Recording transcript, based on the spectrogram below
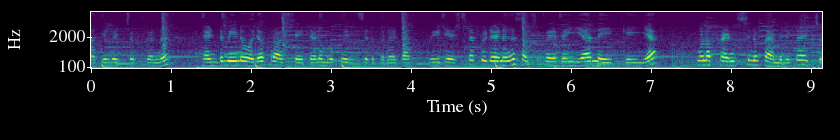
ആദ്യം വെച്ചെടുക്കണം രണ്ട് മീൻ ഓരോ പ്രാവശ്യമായിട്ടാണ് നമ്മൾ പൊരിച്ചെടുക്കുന്നത് കേട്ടോ. വീഡിയോ ഇഷ്ടപ്പെടുകയാണെങ്കിൽ സബ്സ്ക്രൈബ് ചെയ്യുക ലൈക്ക് ചെയ്യുക. നിങ്ങളുടെ ഫ്രണ്ട്സിനും ഫാമിലിക്കും അയച്ചു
